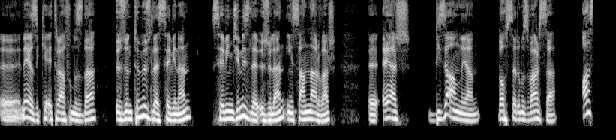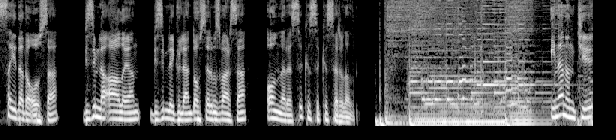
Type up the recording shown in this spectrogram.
Ee, ne yazık ki etrafımızda üzüntümüzle sevinen, sevincimizle üzülen insanlar var. Ee, eğer bizi anlayan dostlarımız varsa az sayıda da olsa bizimle ağlayan, bizimle gülen dostlarımız varsa onlara sıkı sıkı sarılalım. İnanın ki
